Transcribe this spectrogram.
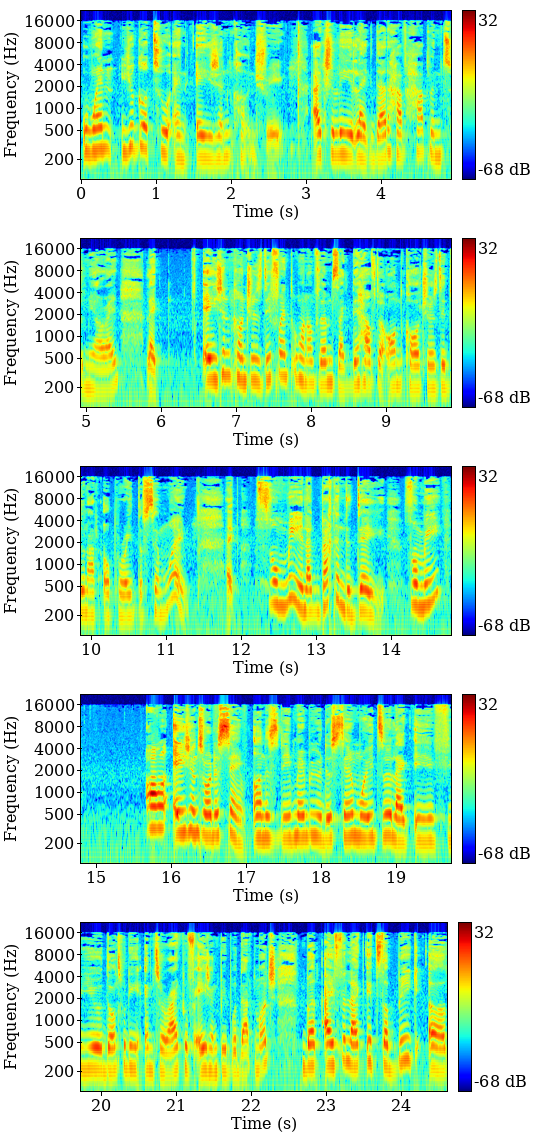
when you go to an asian country actually like that have happened to me all right like Asian countries different. One of them like they have their own cultures. They do not operate the same way. Like for me, like back in the day, for me, all Asians are the same. Honestly, maybe you're the same way too. Like if you don't really interact with Asian people that much, but I feel like it's a big uh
